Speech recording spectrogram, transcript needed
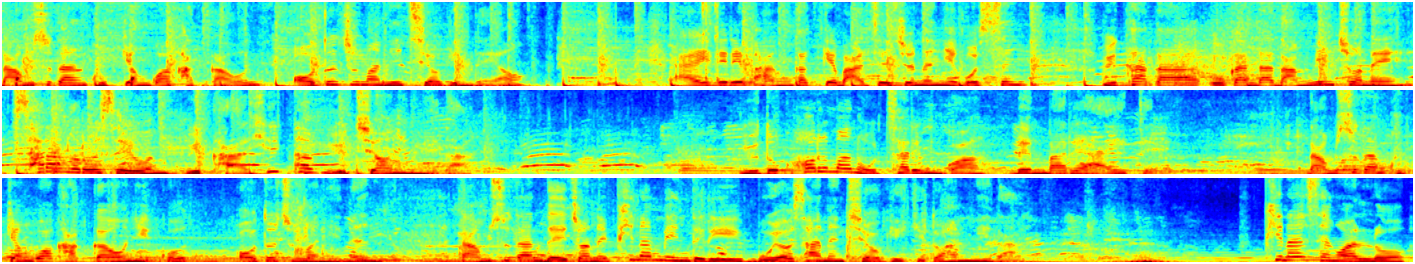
남수단 국경과 가까운 어드주마니 지역인데요. 아이들이 반갑게 맞이해주는 이곳은 위카가 우간다 난민촌에 사랑으로 세운 위카 힐탑 유치원입니다. 유독 허름한 옷차림과 맨발의 아이들. 남수단 국경과 가까운 이곳 어두주마니는 남수단 내전의 피난민들이 모여 사는 지역이기도 합니다. 피난 생활로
